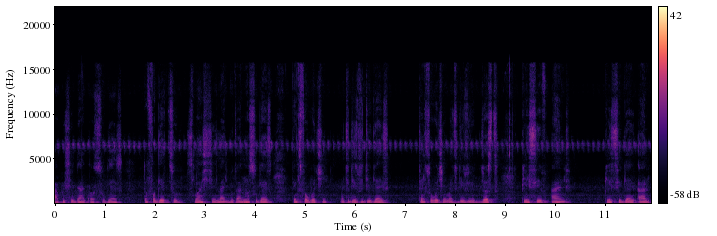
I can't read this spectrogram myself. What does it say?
appreciate that. Also guys. Don't forget to smash the like button. And also guys thanks for watching my today's video guys. Thanks for watching my today's video. Just please safe and please safe guys. And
